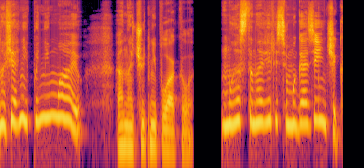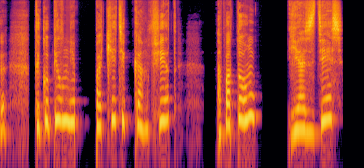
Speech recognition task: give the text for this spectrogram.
«Но я не понимаю...» Она чуть не плакала. «Мы остановились у магазинчика. Ты купил мне пакетик конфет, а потом я здесь?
